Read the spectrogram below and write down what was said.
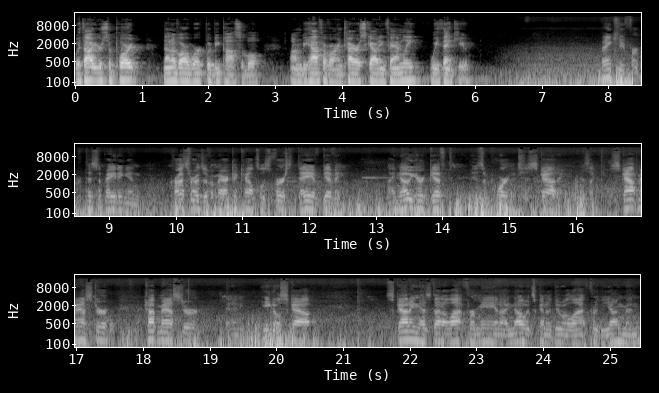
Without your support, none of our work would be possible. On behalf of our entire scouting family, we thank you. Thank you for participating in Crossroads of America Council's first day of giving. I know your gift is important to scouting. As a Scoutmaster, a Cub Master, and an Eagle Scout, scouting has done a lot for me and I know it's going to do a lot for the young men,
